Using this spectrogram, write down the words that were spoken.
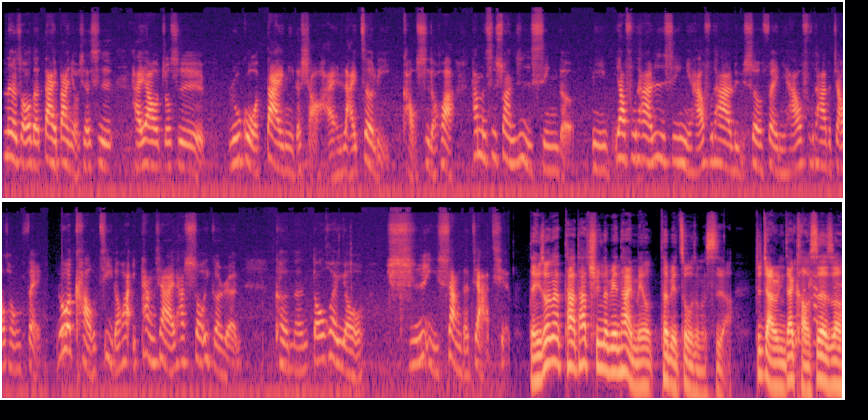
那个时候的代办有些是还要就是，如果带你的小孩来这里考试的话，他们是算日薪的，你要付他的日薪，你还要付他的旅社费，你还要付他的交通费。如果考季的话，一趟下来他收一个人，可能都会有十以上的价钱。等于说，那他他去那边，他也没有特别做什么事啊。就假如你在考试的时候，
